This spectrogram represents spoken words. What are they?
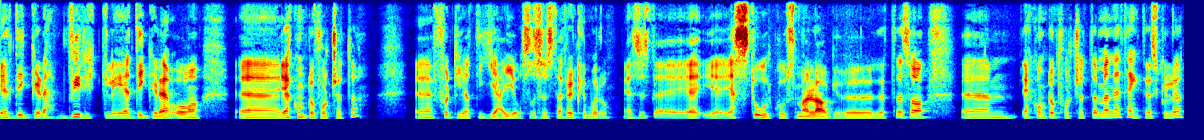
jeg digger det. Virkelig, jeg digger det. Og eh, jeg kommer til å fortsette. Eh, fordi at jeg også syns det er fryktelig moro. Jeg, det, jeg, jeg, jeg storkoser meg å lage dette. Så eh, jeg kommer til å fortsette. Men jeg tenkte jeg skulle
